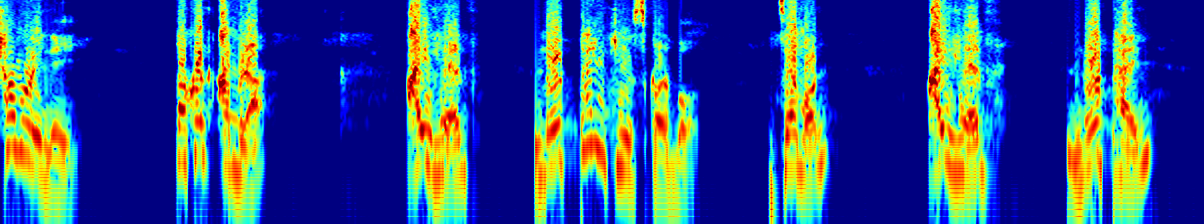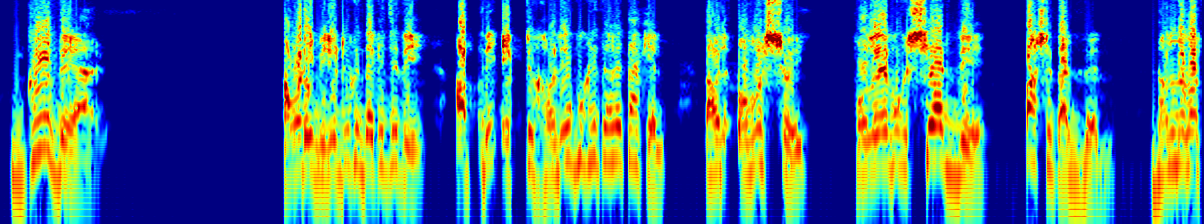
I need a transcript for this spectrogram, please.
সময় নেই। তখন আমরা I have no time use করব। যেমন I have no time go there আমার এই ভিডিওটুকু দেখে যদি আপনি একটু হলে উপকৃত হয়ে থাকেন, তাহলে অবশ্যই ফলো এবং শেয়ার দিয়ে পাশে থাকবেন। ধন্যবাদ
